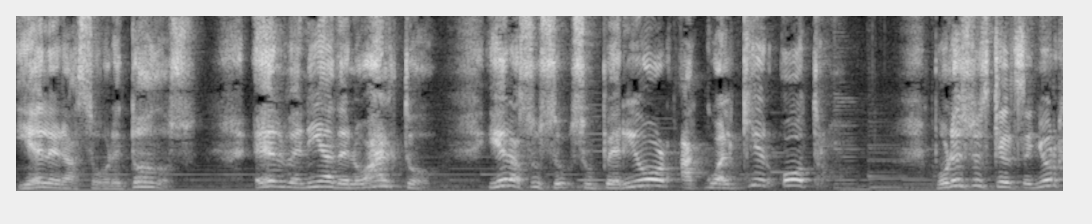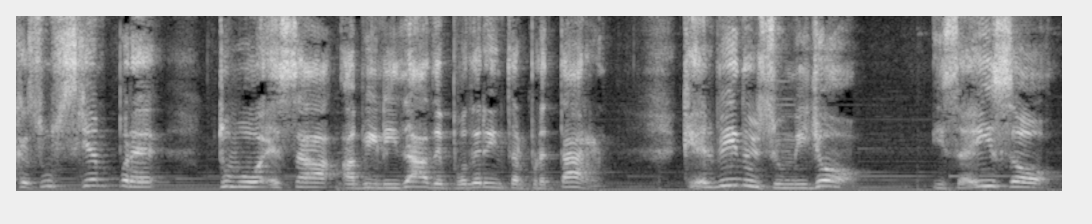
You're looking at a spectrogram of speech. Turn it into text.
Y Él era sobre todos. Él venía de lo alto y era su, superior a cualquier otro. Por eso es que el Señor Jesús siempre tuvo esa habilidad de poder interpretar, que Él vino y se humilló y se hizo,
